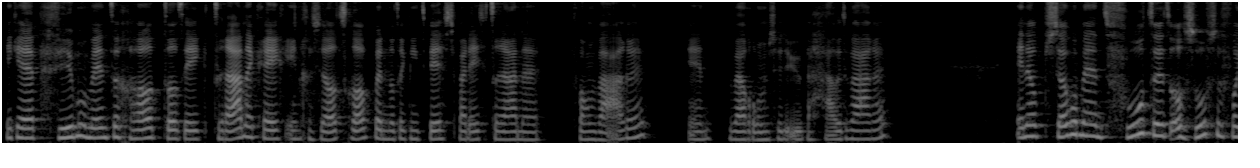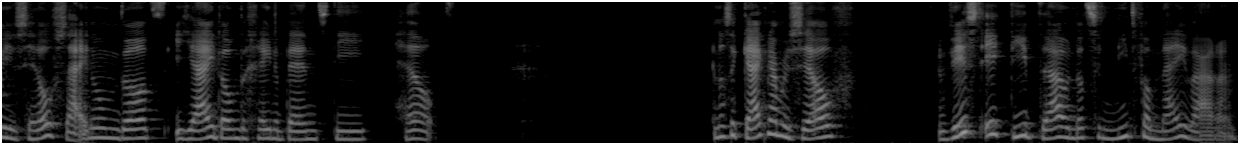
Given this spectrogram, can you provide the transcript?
Ik heb veel momenten gehad dat ik tranen kreeg in gezelschap en dat ik niet wist waar deze tranen van waren en waarom ze er überhaupt waren. En op zo'n moment voelt het alsof ze van jezelf zijn, omdat jij dan degene bent die helpt. En als ik kijk naar mezelf, wist ik deep down dat ze niet van mij waren.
